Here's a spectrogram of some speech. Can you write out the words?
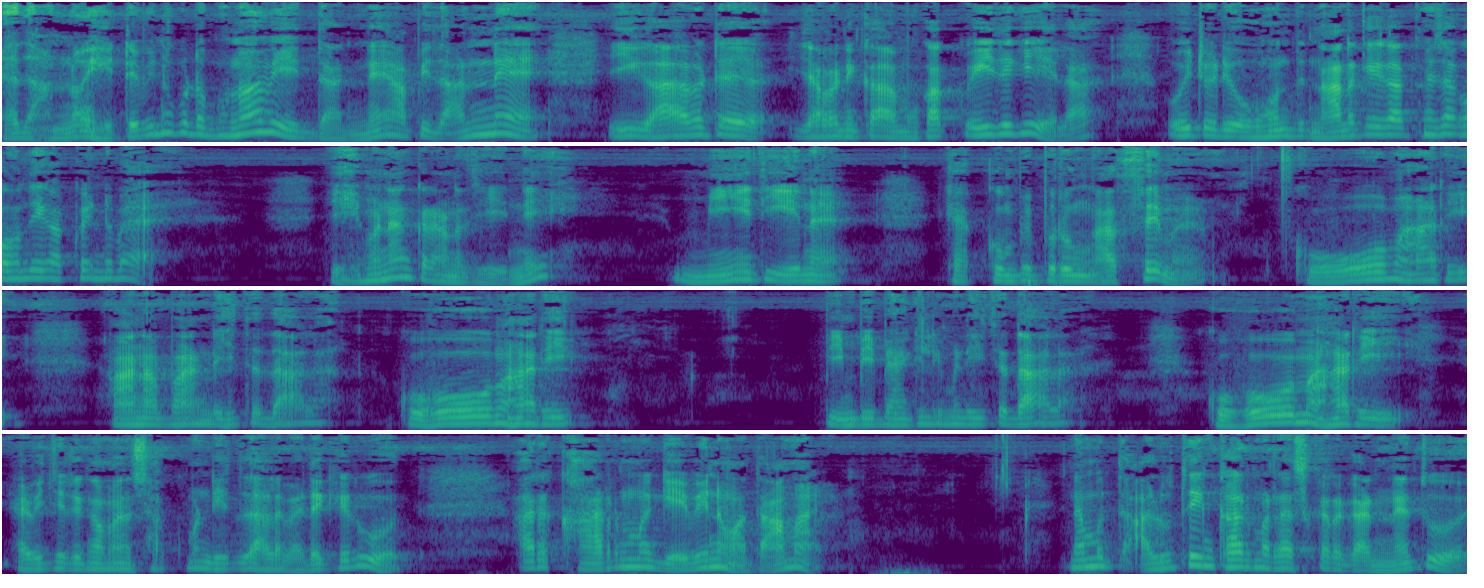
එයා දන්නවා හෙට වෙනකොට මොනව වෙයිද දන්නේ අපි දන්නේ ඊගාවට යවනිකා මොකක් වෙයිද කියලා. උවිත වඩා හොඳ නරක එකක් මිසක හොඳ එකක් වෙන්න බෑ. එහෙමනම් කරන්න තියෙන්නේ මේ තියෙන කැක්කුම් පිපුරුන් අස්සෙම කොහොම හරි ආනපාන හිත දාලා කොහොම හරි පිම්බි බැංගලිම හිත දාලා කොහොම හරි ඇවිදින ගමන් සක්මන් හිත දාලා වැඩ කෙරුවොත් අර කර්ම ගෙවෙනවා තමයි. නමුත් අලුතෙන් කර්ම රැස් කරගන්න නැතුව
